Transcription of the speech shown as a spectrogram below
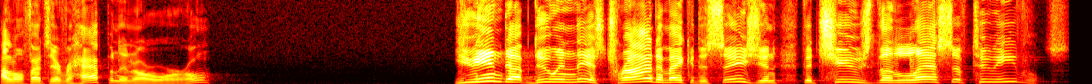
I don't know if that's ever happened in our world. You end up doing this, trying to make a decision to choose the less of two evils.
